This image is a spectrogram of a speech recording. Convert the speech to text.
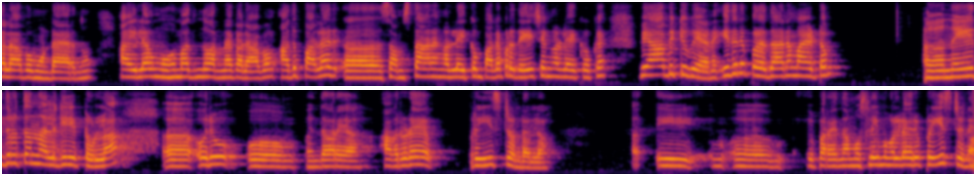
കലാപം ഉണ്ടായിരുന്നു. ഐ ലവ് മുഹമ്മദ് എന്ന് പറഞ്ഞ കലാപം അത് പല സംസ്ഥാനങ്ങളിലേക്കും പല പ്രദേശങ്ങളിലേക്കൊക്കെ വ്യാപിക്കുകയാണ്. ഇതിന് പ്രധാനമായിട്ടും നേതൃത്വം നൽകിയിട്ടുള്ള ഒരു എന്താ പറയുക അവരുടെ പ്രീസ്റ്റ് ഉണ്ടല്ലോ. ഈ പറയുന്ന മുസ്ലിമുകളുടെ ഒരു പ്രീസ്റ്റിനെ.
